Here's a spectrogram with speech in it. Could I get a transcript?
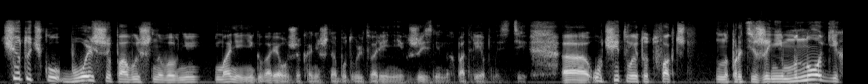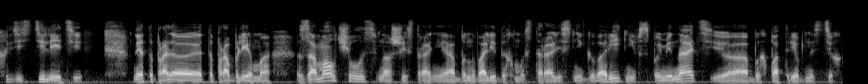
чуточку больше повышенного внимания, не говоря уже, конечно, об удовлетворении их жизненных потребностей. Э, учитывая тот факт, что на протяжении многих десятилетий эта, эта проблема замалчивалась в нашей стране. Об инвалидах мы старались не говорить, не вспоминать, э, об их потребностях.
